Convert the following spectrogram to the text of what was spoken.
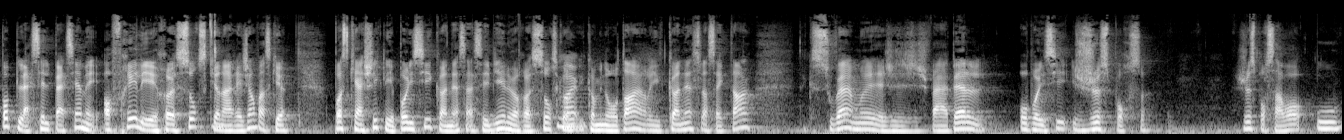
pas placer le patient, mais offrir les ressources qu'il y a dans la région parce que, pas se cacher que les policiers connaissent assez bien leurs ressources Ouais. communautaires, ils connaissent leur secteur. Souvent, moi, je, je fais appel aux policiers juste pour ça. Juste pour savoir où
